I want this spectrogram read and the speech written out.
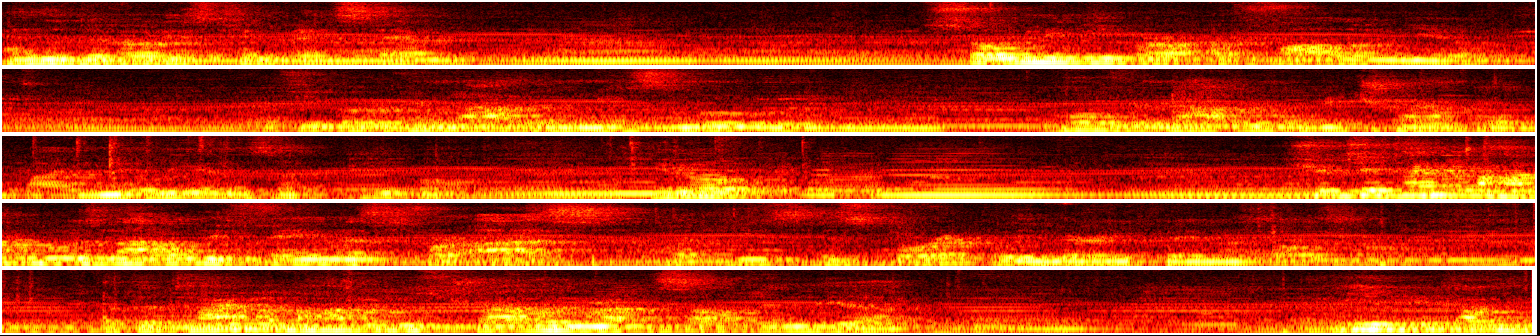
And the devotees convinced him, so many people are, following you. If you go to Vrindavan in this mood, whole Vrindavan will be trampled by millions of people. You know, Sri Chaitanya Mahaprabhu is not only famous for us, but he's historically very famous also. At the time of Mahaprabhu's traveling around South India, he had become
